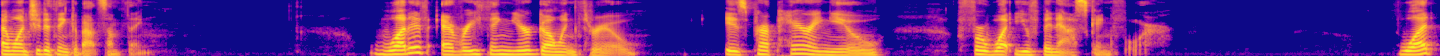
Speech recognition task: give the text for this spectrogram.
I want you to think about something. What if everything you're going through is preparing you for what you've been asking for? What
